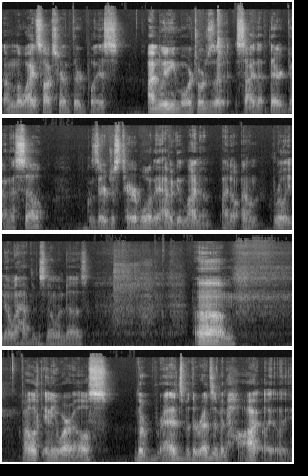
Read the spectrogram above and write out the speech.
Um, the White Sox are in third place. I'm leaning more towards the side that they're gonna sell because they're just terrible and they have a good lineup. I don't, I don't really know what happens. No one does. Um, if I look anywhere else, the Reds, but the Reds have been hot lately.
